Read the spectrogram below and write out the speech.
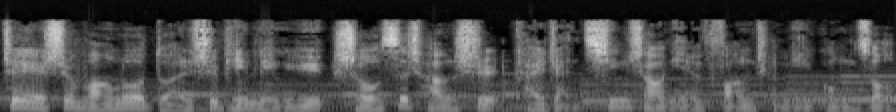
这也是网络短视频领域首次尝试开展青少年防沉迷工作。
